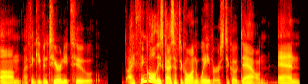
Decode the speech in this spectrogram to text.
um, I think even Tierney too, I think all these guys have to go on waivers to go down. And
